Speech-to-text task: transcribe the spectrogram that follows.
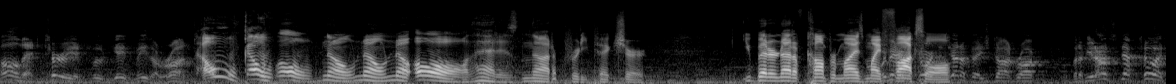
All that Turian food gave me the run. Oh, oh, oh, no, no, no. Oh, that is not a pretty picture. You better not have compromised my foxhole. have short Genophage, Don Rock, but if you don't step to it,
